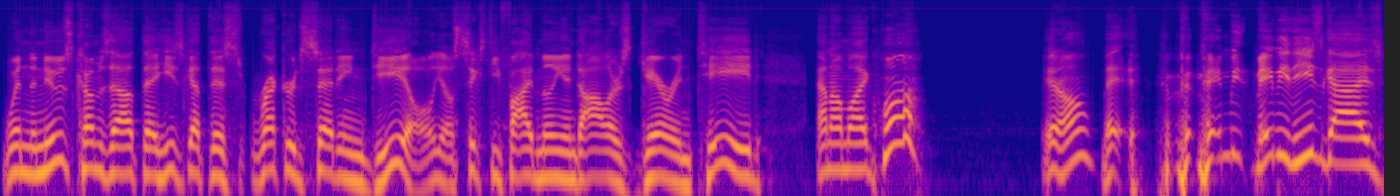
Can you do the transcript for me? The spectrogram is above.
when the news comes out that he's got this record setting deal, you know, $65 million guaranteed. And I'm like, huh? You know, maybe maybe these guys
